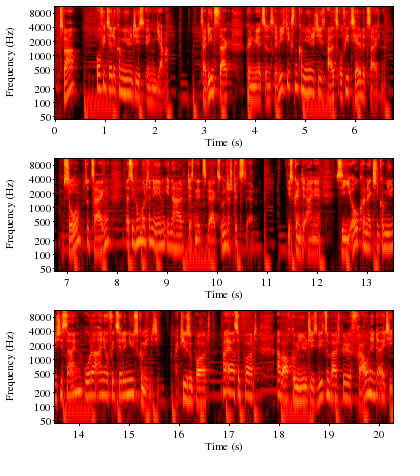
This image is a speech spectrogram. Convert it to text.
Und zwar offizielle Communities in Yammer. Seit Dienstag können wir jetzt unsere wichtigsten Communities als offiziell bezeichnen, um so zu zeigen, dass sie vom Unternehmen innerhalb des Netzwerks unterstützt werden. Dies könnte eine CEO Connection Community sein oder eine offizielle News Community, IT-Support, HR-Support, aber auch Communities wie zum Beispiel Frauen in der IT.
